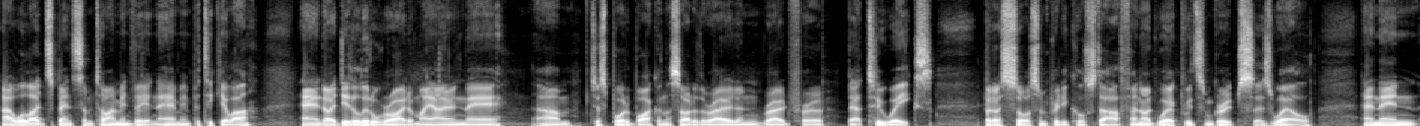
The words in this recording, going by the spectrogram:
Uh, well, I'd spent some time in Vietnam in particular, and I did a little ride on my own there. Um, just bought a bike on the side of the road and rode for about two weeks. But I saw some pretty cool stuff, and I'd worked with some groups as well. And then,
